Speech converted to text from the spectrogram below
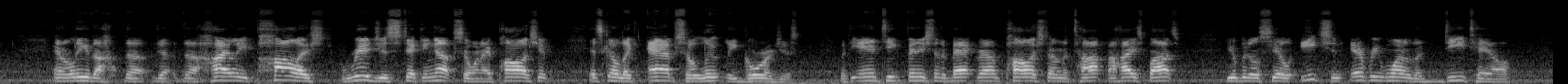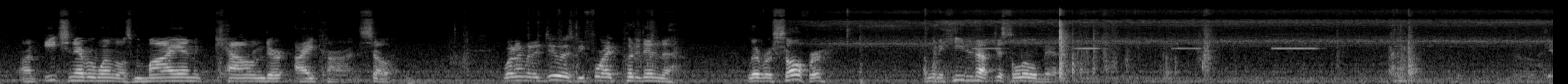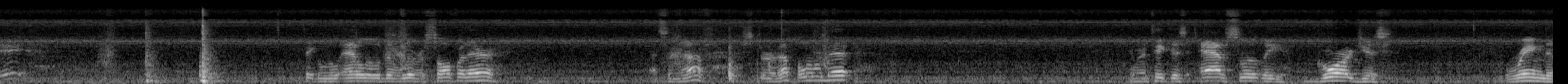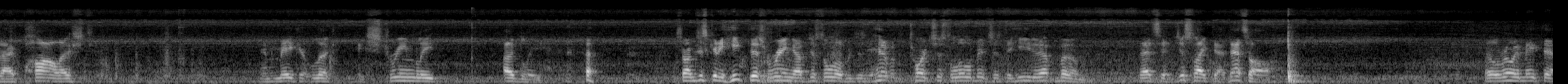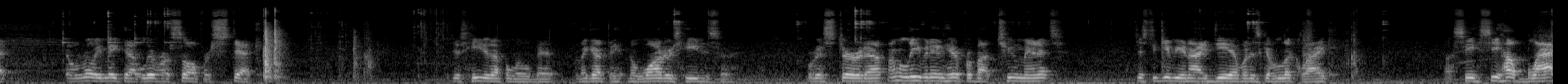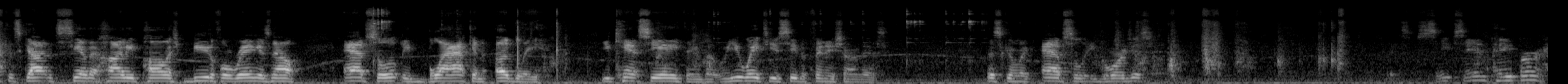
And leave the, the, the, the highly polished ridges sticking up. So when I polish it, it's going to look absolutely gorgeous. With the antique finish in the background, polished on the top, the high spots, you'll be able to see each and every one of the detail on each and every one of those Mayan calendar icons. So what I'm going to do is before I put it in the liver sulfur, I'm going to heat it up just a little bit. Take a little, add a little bit of liver sulfur there. That's enough. Stir it up a little bit. I'm going to take this absolutely gorgeous ring that I polished and make it look extremely ugly. so I'm just going to heat this ring up just a little bit. Just hit it with the torch just a little bit just to heat it up. Boom. That's it. Just like that. That's all. It'll really make that it'll really make that liver of sulfur stick. Just heat it up a little bit. They got the, the water's heated, so we're to stir it up. I'm to leave it in here for about two minutes just to give you an idea what it's to look like. Uh, see, see how black it's gotten? See how that highly polished, beautiful ring is now absolutely black and ugly. You can't see anything, but you wait till you see the finish on this. This is to look absolutely gorgeous. Sandpaper.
